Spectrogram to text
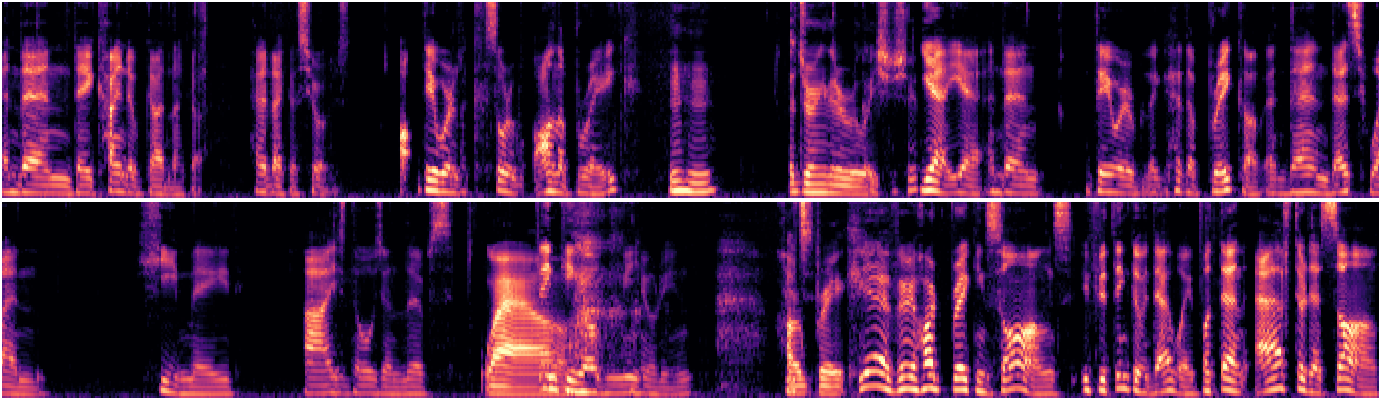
And then they kind of got like a had like a sort of uh, they were like sort of on a break. Mm-hmm. During their relationship. Yeah, yeah, and then they were like had a breakup, and then that's when he made eyes, nose, and lips, Wow. thinking of Min Hyo-rin. heartbreak. Yeah, very heartbreaking songs if you think of it that way. But then after that song,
